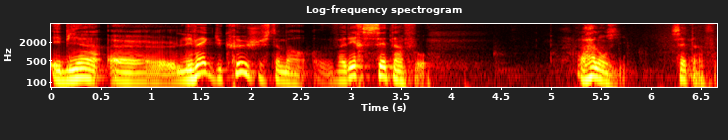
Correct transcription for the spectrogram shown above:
eh bien, euh, l'évêque du Cru, justement, va dire c'est un faux. Alors allons-y, c'est un faux.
